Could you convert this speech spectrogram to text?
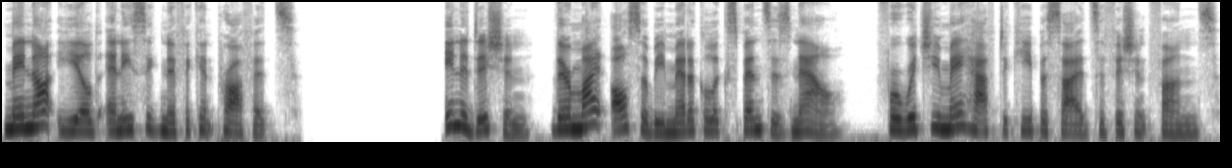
may not yield any significant profits. In addition, there might also be medical expenses now, for which you may have to keep aside sufficient funds.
